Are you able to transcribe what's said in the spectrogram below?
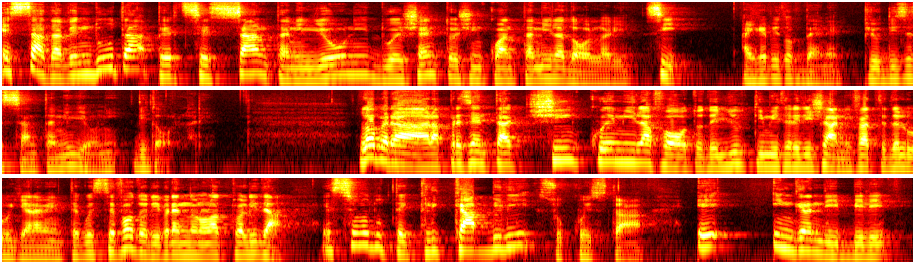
è stata venduta per 60 milioni 250 mila dollari. Sì, hai capito bene, più di 60 milioni di dollari. L'opera rappresenta 5.000 foto degli ultimi 13 anni, fatte da lui chiaramente. Queste foto riprendono l'attualità e sono tutte cliccabili su questa e ingrandibili.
